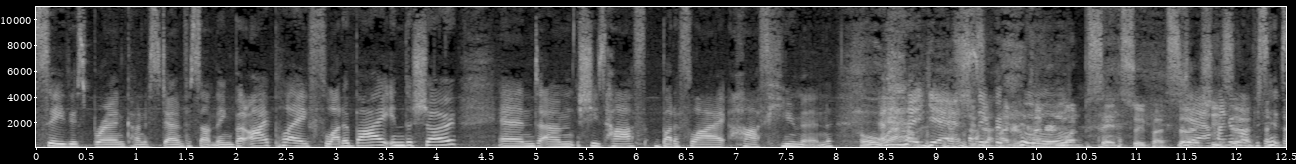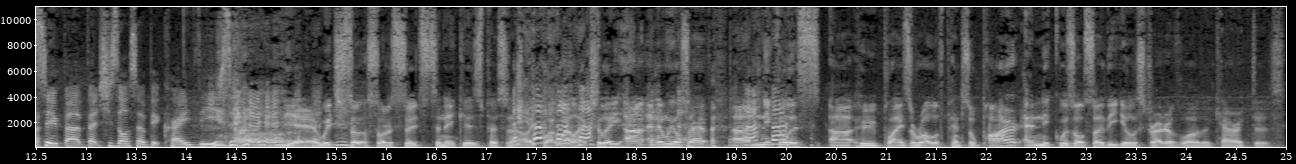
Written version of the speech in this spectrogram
see this brand kind of stand for something. But I play Flutterby in the show, and um, she's half butterfly, half human. Oh, wow. yeah, she's super 100, cool. 101% super. So yeah, she's 101% uh... super, but she's also a bit crazy. So. Uh, yeah, which sort, sort of suits Tanika's personality quite well, actually. Uh, and then we also have uh, Nicholas, uh, who plays a role of Pencil Pirate, and Nick was also the illustrator of a lot of the characters.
